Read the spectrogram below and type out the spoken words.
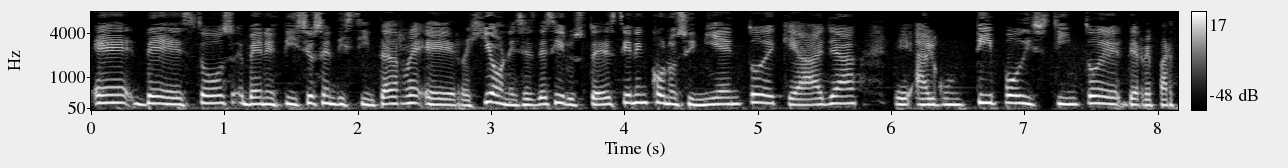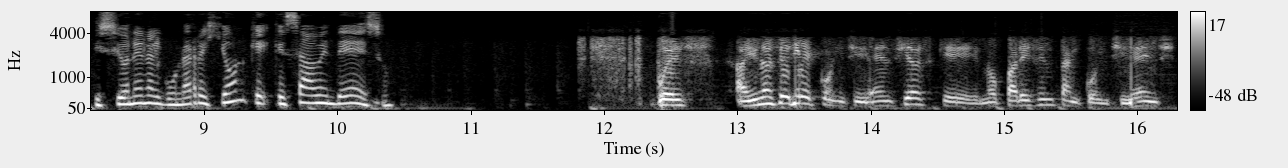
eh, de estos beneficios en distintas eh, regiones? Es decir, ¿ustedes tienen conocimiento de que haya eh, algún tipo distinto de, repartición en alguna región? ¿Qué, ¿Qué saben de eso? Pues hay una serie de coincidencias que no parecen tan coincidencias.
